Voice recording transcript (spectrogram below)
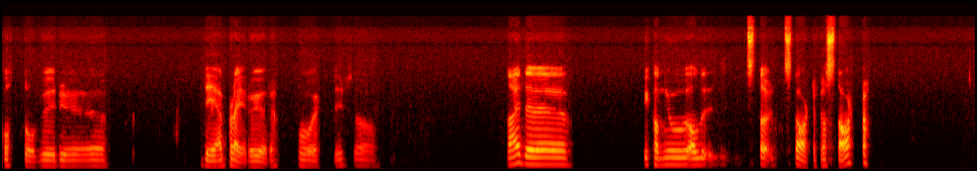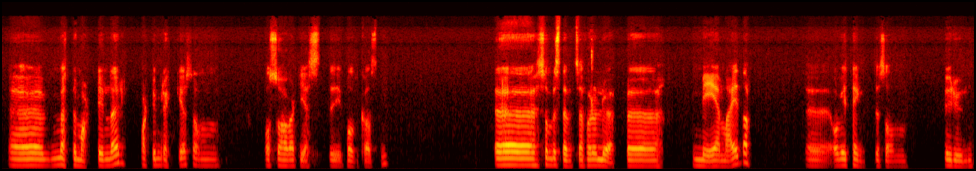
godt over uh, det jeg pleier å gjøre på økter, så Nei, det Vi kan jo alle starte fra start, da. Eh, møtte Martin der. Martin Brekke, som også har vært gjest i podkasten. som bestemte seg for å løpe med meg, da. og vi tenkte sånn rundt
